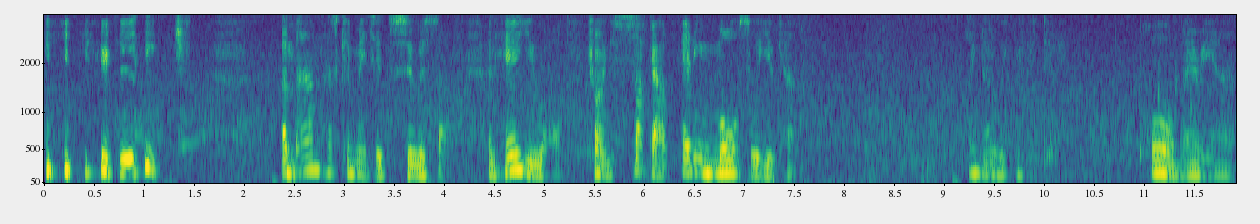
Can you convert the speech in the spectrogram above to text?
you leech. A man has committed suicide, and here you are trying to suck out any morsel you can. I know what you've been doing. Poor Mary Ann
